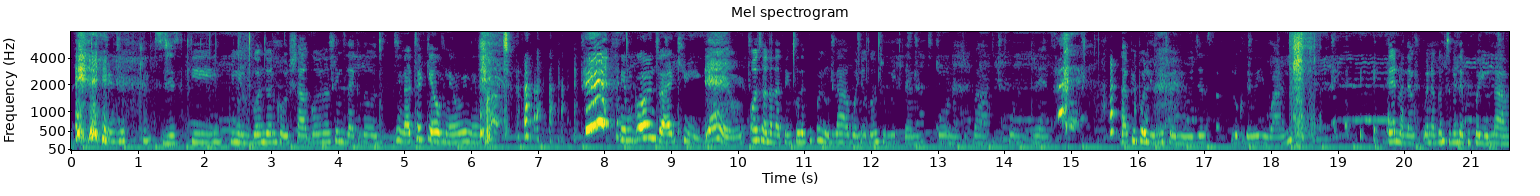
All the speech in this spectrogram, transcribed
mi ni mgonjwa niko ushago you know things like those. Nina take care of Naomi ni mgonjwa. Ni mgonjwa aki yeah. also another thing for the people you love when you're going to meet them unajivaa oh dress. The people you meet when you just look the way you want. Then when, when you're going to meet the people you love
